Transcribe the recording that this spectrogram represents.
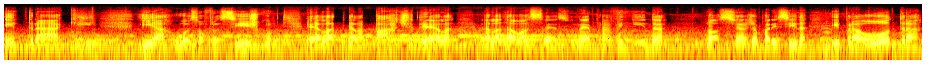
entrar aqui. E a Rua São Francisco, ela, ela parte dela, ela dá o acesso, né, para a Avenida nossa Senhora de Aparecida e para outra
